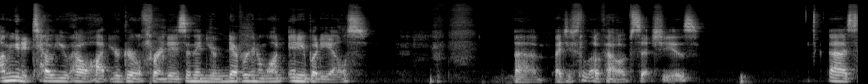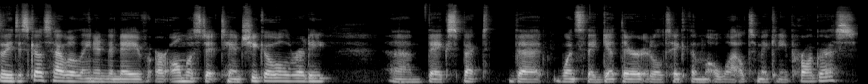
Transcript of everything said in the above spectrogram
I'm gonna tell you how hot your girlfriend is, and then you're never gonna want anybody else. Um, I just love how upset she is. Uh, so they discuss how Elayne and the Nynaeve are almost at Tanchico already. Um, they expect that once they get there, it'll take them a while to make any progress.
